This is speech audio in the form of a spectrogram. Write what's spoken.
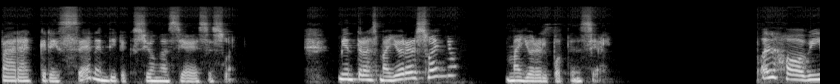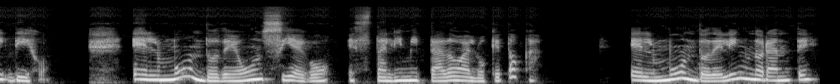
para crecer en dirección hacia ese sueño. Mientras mayor el sueño, mayor el potencial. Paul Hobby dijo, el mundo de un ciego está limitado a lo que toca. El mundo del ignorante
